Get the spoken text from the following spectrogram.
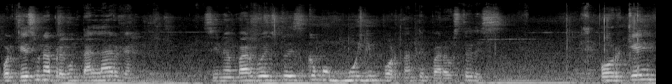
Porque es una pregunta larga. Sin embargo, esto es como muy importante para ustedes. ¿Por qué?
